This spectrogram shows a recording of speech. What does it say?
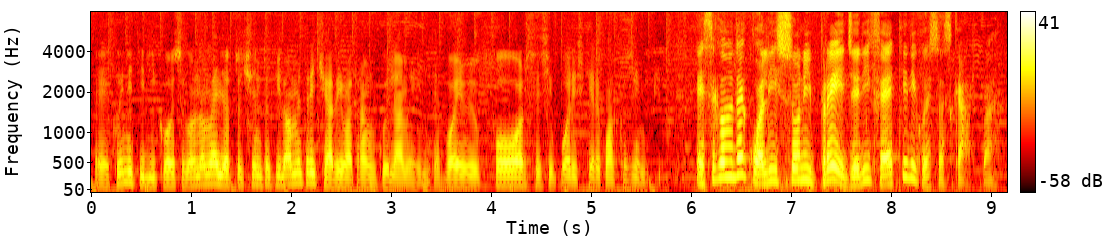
Eh, quindi ti dico secondo me gli 800 km ci arriva tranquillamente. Poi forse si può rischiare qualcosa in più. E secondo te quali sono i pregi e difetti di questa scarpa?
